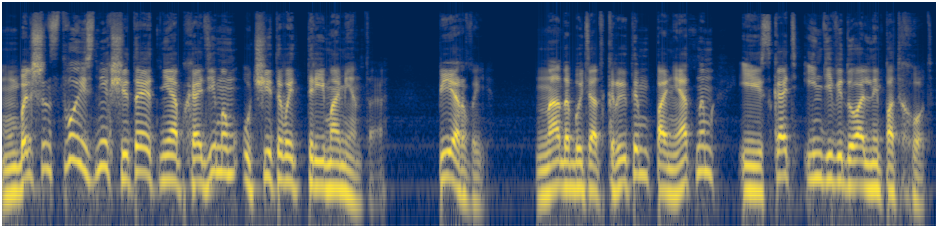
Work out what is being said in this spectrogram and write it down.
Большинство из них считает необходимым учитывать три момента. Первый. Надо быть открытым, понятным и искать индивидуальный подход,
